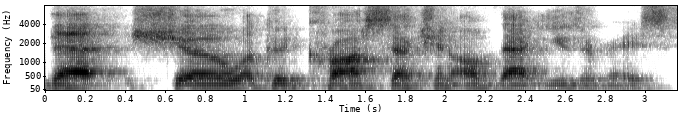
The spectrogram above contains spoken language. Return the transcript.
that show a good cross section of that user base.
